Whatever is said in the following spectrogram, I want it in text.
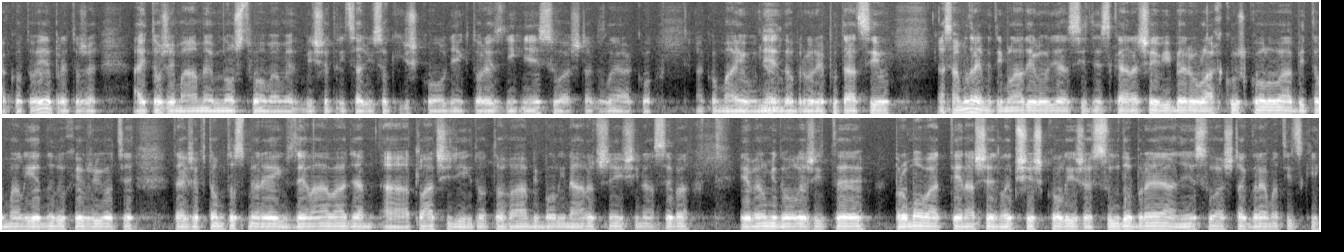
ako to je, pretože aj to, že máme množstvo, máme vyše 30 vysokých škôl, niektoré z nich nie sú až tak zlé, ako, ako majú nie no. dobrú reputáciu. A samozrejme, tí mladí ľudia si dneska radšej vyberú ľahkú školu, aby to mali jednoduché v živote. Takže v tomto smere ich vzdelávať a, a tlačiť ich do toho, aby boli náročnejší na seba, je veľmi dôležité promovať tie naše lepšie školy, že sú dobré a nie sú až tak dramaticky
